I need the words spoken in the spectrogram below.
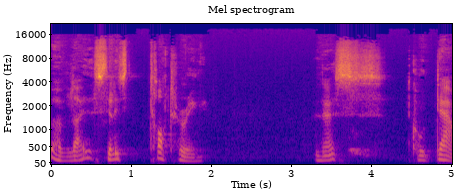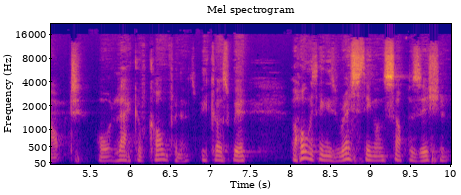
of like still it's tottering. And that's called doubt or lack of confidence because we're the whole thing is resting on supposition.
